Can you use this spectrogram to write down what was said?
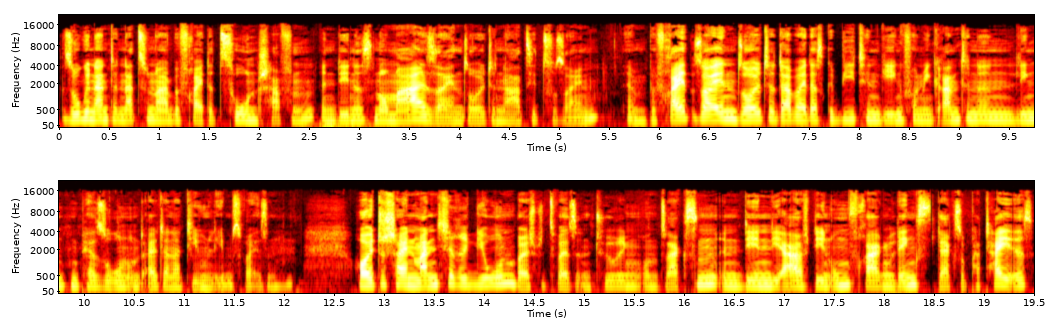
sogenannte national befreite Zonen schaffen, in denen es normal sein sollte, Nazi zu sein. Ähm, befreit sein sollte dabei das Gebiet hingegen von Migrantinnen, linken Personen und alternativen Lebensweisen. Heute scheinen manche Regionen, beispielsweise in Thüringen und Sachsen, in denen die AfD in Umfragen längst stärkste Partei ist,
